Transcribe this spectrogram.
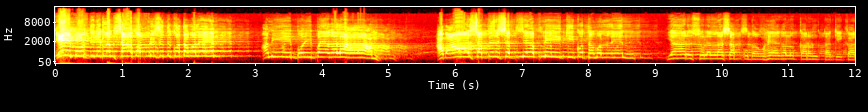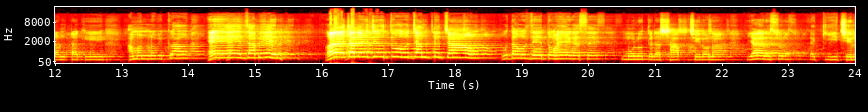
এই মুহূর্তে দেখলাম আপনার সাথে কথা বলে। আমি বই পেয়ে গেলাম। আবার সাপের সামনে আপনি কি কথা বললেন? ইয়ার সুলাল্লাহ সাপ উদাও হয়ে গেল। কারণটা কি? কারণটা কি? আমার নবী হে জাবের হয়ে যাবের যেহেতু জানতে চাও, উদাও যেহেতু হয়ে গেছে। মূলত এটা সাপ ছিল না। ইয়ার রাসূল কি ছিল?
